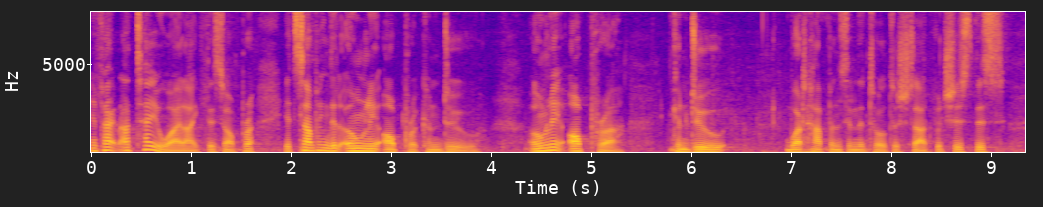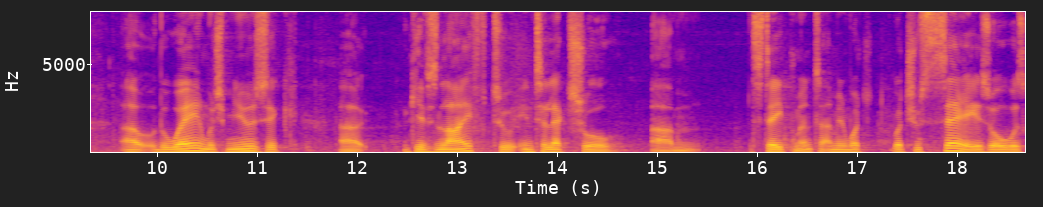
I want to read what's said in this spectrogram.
in fact, I'll tell you why I like this opera. It's something that only opera can do. Only opera can do what happens in the Tote Stadt, which is this, uh, the way in which music uh, gives life to intellectual um, statement. I mean, what, what you say is always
